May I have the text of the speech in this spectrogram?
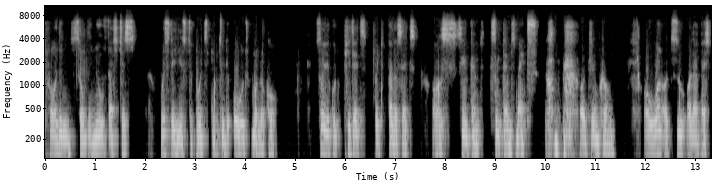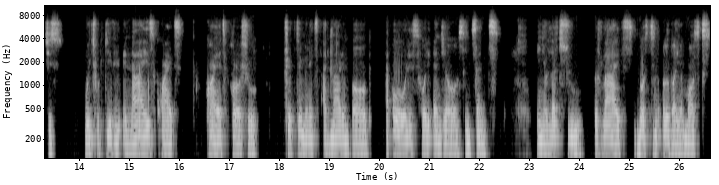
prodding some of the new vestures which they used to put into the old Moloko. So you could pit it with Vellocet or Symptoms, symptoms Max or Drencrom or one or two other vestiges, which would give you a nice, quiet, quiet horror show 50 minutes admiring Bob and all his holy angels and saints in your left shoe with lights bursting all over your mosques.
